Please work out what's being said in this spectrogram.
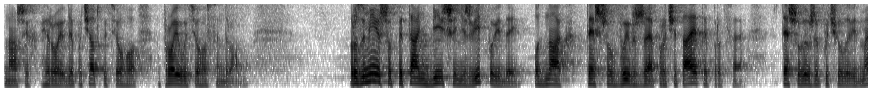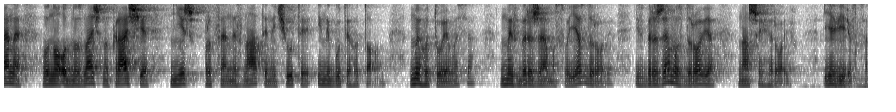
наших героїв, для початку цього прояву цього синдрому. Розумію, що питань більше, ніж відповідей, однак те, що ви вже прочитаєте про це, те, що ви вже почули від мене, воно однозначно краще, ніж про це не знати, не чути і не бути готовим. Ми готуємося, ми збережемо своє здоров'я і збережемо здоров'я наших героїв. Я вірю в це.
